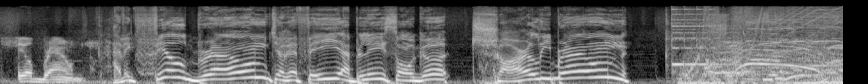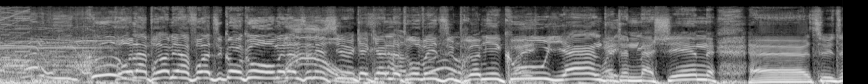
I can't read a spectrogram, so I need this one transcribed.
Phil Brown. Avec Phil Brown qui aurait failli appeler son gars Charlie Brown? Pour la première fois du concours, mesdames et messieurs, quelqu'un l'a trouvé du premier coup. Yann, t'es une machine. Euh, tu, tu-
